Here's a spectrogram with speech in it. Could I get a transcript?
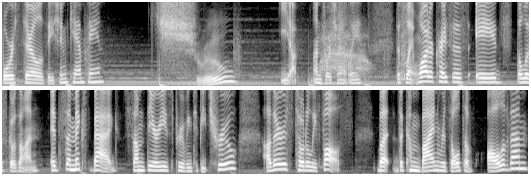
forced sterilization campaign. True? Yeah, unfortunately. Wow. The Flint water crisis, AIDS, the list goes on. It's a mixed bag, some theories proving to be true, others totally false. But the combined result of all of them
